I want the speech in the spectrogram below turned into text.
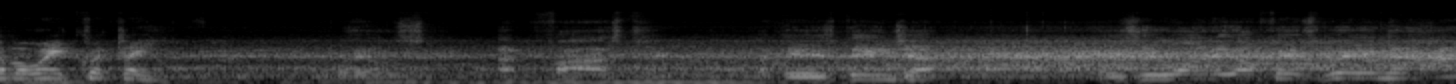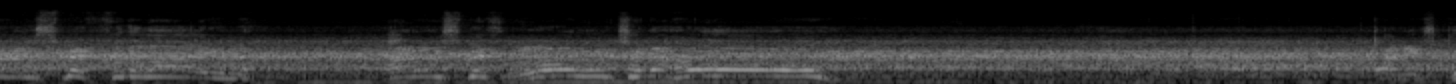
Come away quickly. Wells up fast, but there's danger. There's Iwani off his wing and Aaron Smith for the line. Aaron Smith long to the hole. And it's good.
